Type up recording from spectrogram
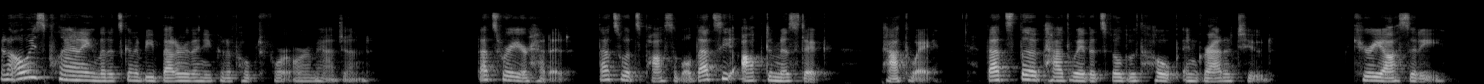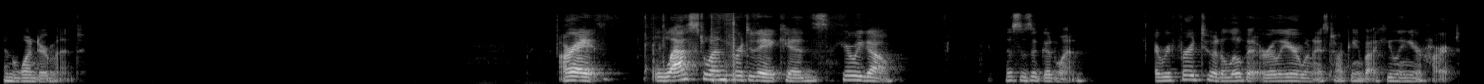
And always planning that it's going to be better than you could have hoped for or imagined. That's where you're headed. That's what's possible. That's the optimistic pathway. That's the pathway that's filled with hope and gratitude, curiosity and wonderment. All right, last one for today, kids. Here we go. This is a good one. I referred to it a little bit earlier when I was talking about healing your heart.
